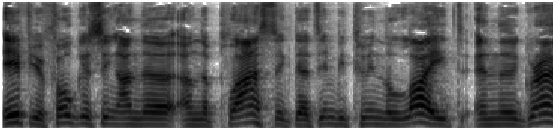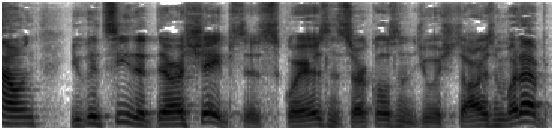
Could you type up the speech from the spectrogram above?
If you're focusing on the on the plastic that's in between the light and the ground, you could see that there are shapes. There's squares and circles and Jewish stars and whatever.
